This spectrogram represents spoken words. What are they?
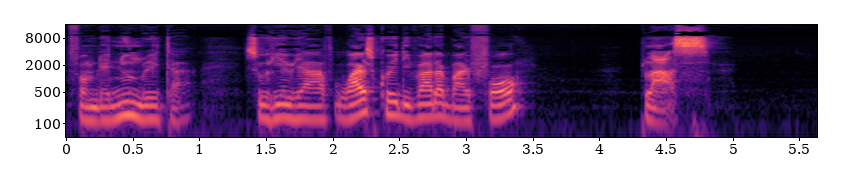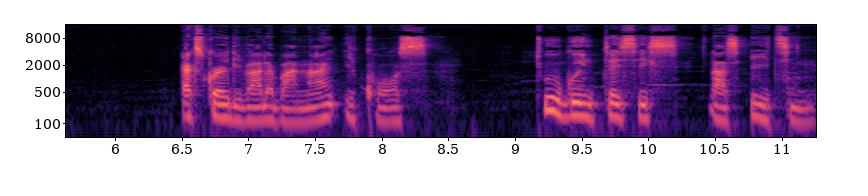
from the numerator. So here we have y squared divided by 4 plus x squared divided by 9 equals 2 going to 36, that's 18.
